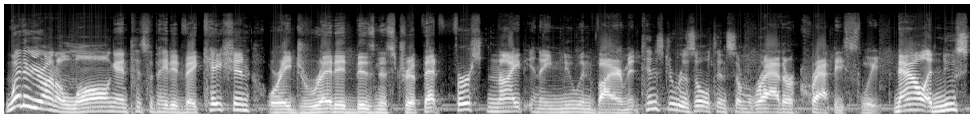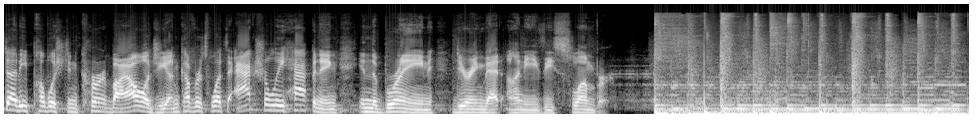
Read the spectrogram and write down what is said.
Whether you're on a long anticipated vacation or a dreaded business trip, that first night in a new environment tends to result in some rather crappy sleep. Now, a new study published in Current Biology uncovers what's actually happening in the brain during that uneasy slumber.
